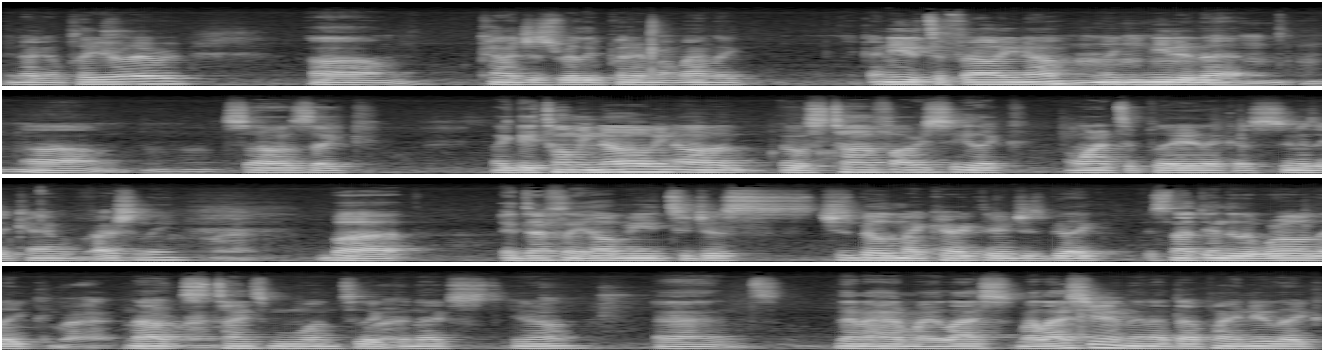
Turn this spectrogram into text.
you're not gonna play or whatever, um, kind of just really put it in my mind like, like I needed to fail, you know, Mhm, like you needed that. mhm, mhm, Um, mhm. so I was like, like they told me no, you know, it was tough. Obviously, like I wanted to play like as soon as I can professionally, Right. but it definitely helped me to just just build my character and just be like, it's not the end of the world. Like Right. now right, it's right. time to move on to like the next, you know. And then I had my last my last year, and then at that point I knew like,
